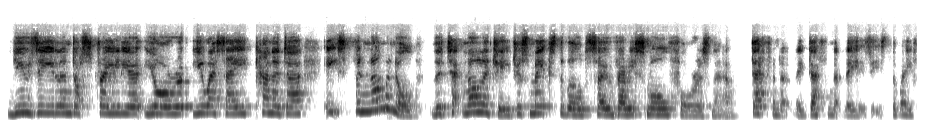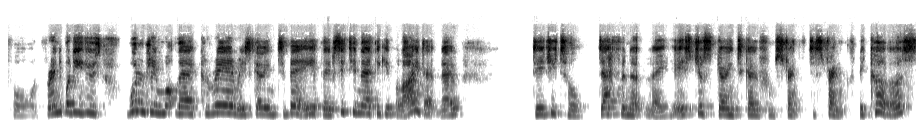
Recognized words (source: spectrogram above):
New Zealand, Australia, Europe, USA, Canada. It's phenomenal. The technology just makes the world so very small for us now. Definitely, definitely, it's, it's the way forward. For anybody who's wondering what their career is going to be, if they're sitting there thinking, well, I don't know, digital definitely it's just going to go from strength to strength because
